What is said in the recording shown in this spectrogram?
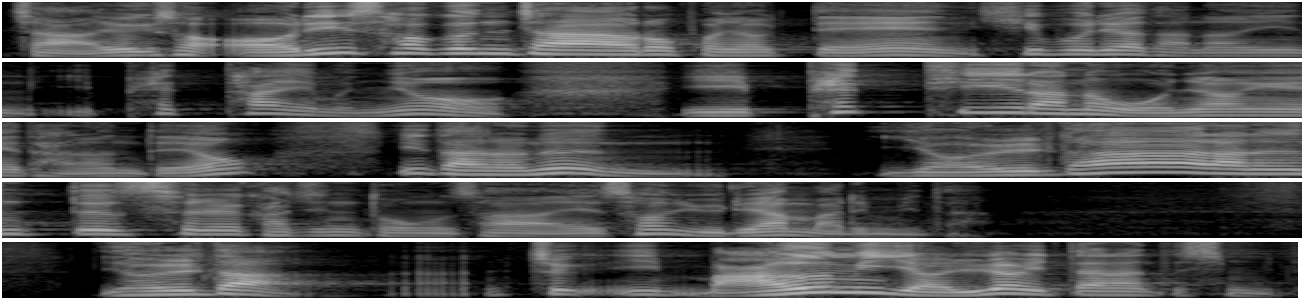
자, 여기서 어리석은 자로 번역된 히브리어 단어인 이 페타임은요. 이 페티라는 원형의 단어인데요. 이 단어는 열다라는 뜻을 가진 동사에서 유래한 말입니다. 열다. 즉 이 마음이 열려 있다는 뜻입니다.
